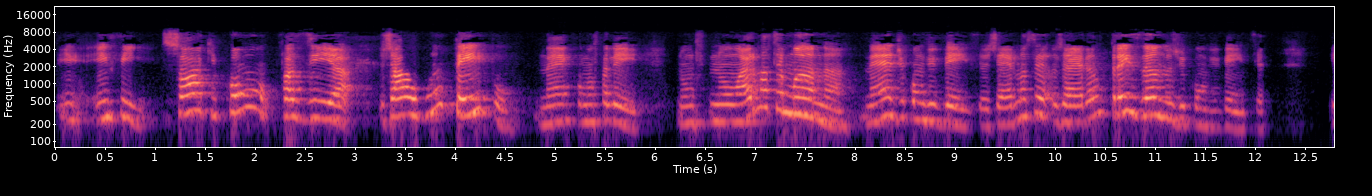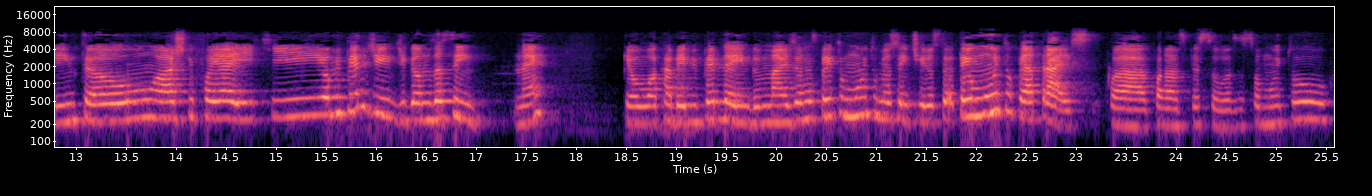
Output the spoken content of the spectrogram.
enfim. Só que como fazia já algum tempo, né? Como eu falei, não, não era uma semana, né, de convivência, já, era uma, já eram três anos de convivência. Então, acho que foi aí que eu me perdi, digamos assim, né? que eu acabei me perdendo. Mas eu respeito muito o meu sentir. Eu tenho muito pé atrás com, a, com as pessoas. Eu sou muito.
